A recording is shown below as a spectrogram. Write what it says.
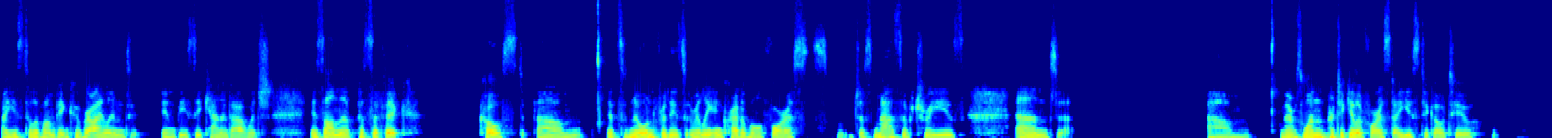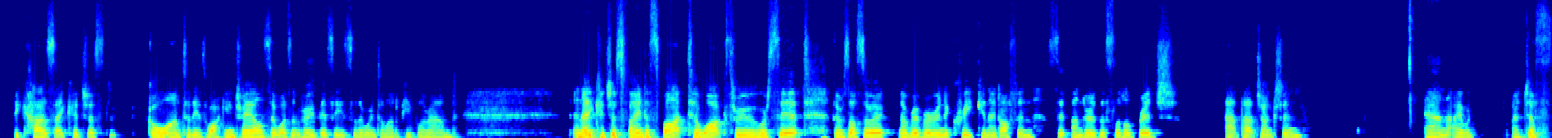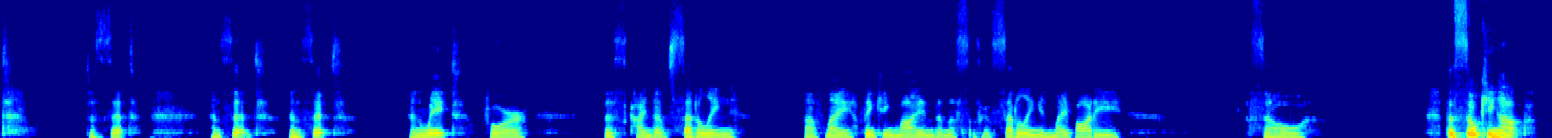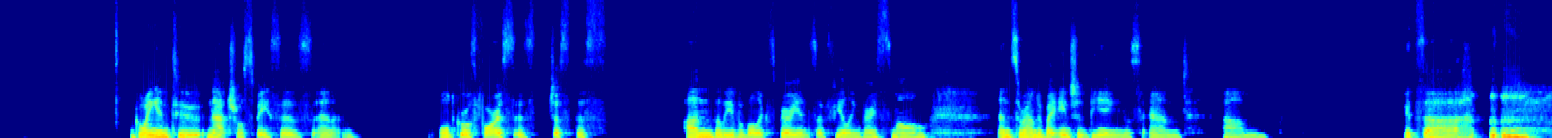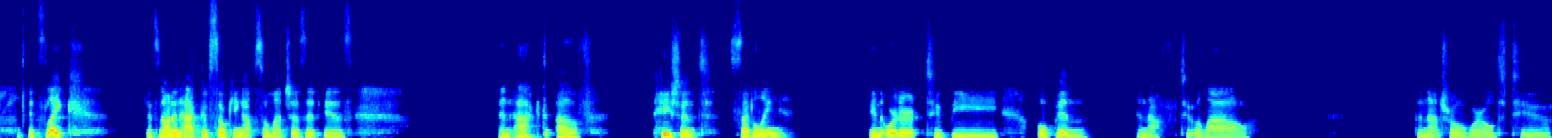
I used to live on Vancouver Island in BC, Canada, which is on the Pacific coast. Um, it's known for these really incredible forests, just massive trees. And um, there was one particular forest I used to go to because I could just go onto these walking trails. It wasn't very busy, so there weren't a lot of people around. And I could just find a spot to walk through or sit. There was also a, a river and a creek, and I'd often sit under this little bridge at that junction and I would I just just sit and sit and sit and wait for this kind of settling of my thinking mind and this settling in my body. So the soaking up, going into natural spaces and old growth forests is just this unbelievable experience of feeling very small and surrounded by ancient beings. And um, it's uh it's like it's not an act of soaking up so much as it is an act of patient settling in order to be open enough to allow the natural world to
